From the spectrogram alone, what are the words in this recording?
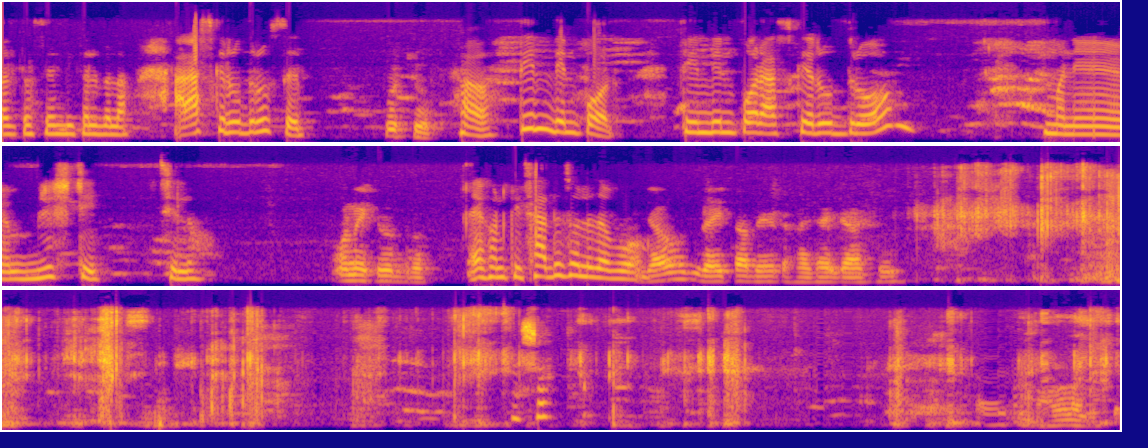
লাগতেছে বিকালবেলা। আর আজকে রুদ্র উঠছে প্রচুর। হ্যাঁ তিন দিন পর। তিন দিন পর আজকে রুদ্র মানে বৃষ্টি ছিল। অনেক রুদ্র। এখন কি ছাদে চলে যাব? যাও যাই তাদের হাই আসুন। আসো। লাগছে।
